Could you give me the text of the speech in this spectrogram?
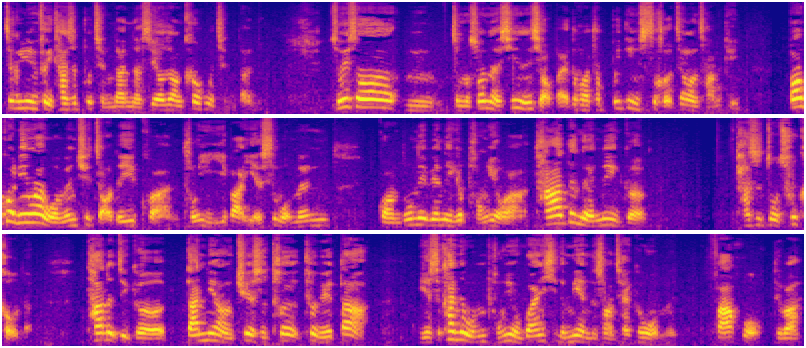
这个运费他是不承担的，是要让客户承担的。所以说，嗯，怎么说呢？新人小白的话，他不一定适合这样的产品。包括另外我们去找的一款投影仪吧，也是我们广东那边的一个朋友啊，他的那个他是做出口的，他的这个单量确实特特别大，也是看在我们朋友关系的面子上才跟我们发货，对吧？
